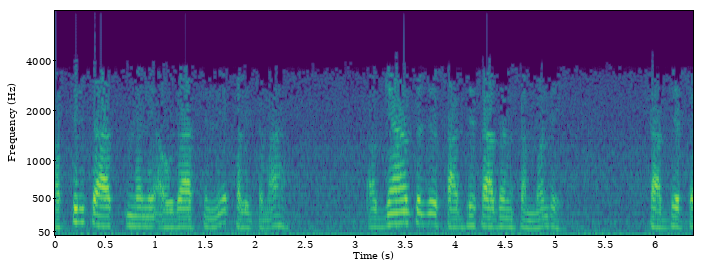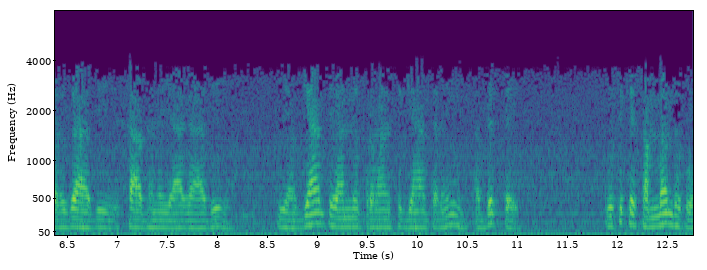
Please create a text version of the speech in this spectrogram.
अतिरिक्त आत्मनि औदासीन्य फलितमा। अज्ञात जो साध्य साधन संबंध है, साध्य स्वर्ग आदि साधन याग आदि ये अज्ञात है अन्य प्रमाण से ज्ञात नहीं अदृष्ट है। उसके संबंध को,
